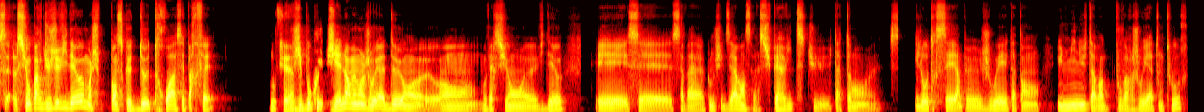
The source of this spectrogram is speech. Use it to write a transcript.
C'est- Si on parle du jeu vidéo, moi je pense que 2-3 c'est parfait. J'ai beaucoup, j'ai énormément joué à deux en, en- en version euh, vidéo et c'est, ça va, comme je te disais avant, ça va super vite. Tu t'attends, si l'autre sait un peu jouer, t'attends une minute avant de pouvoir jouer à ton tour.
